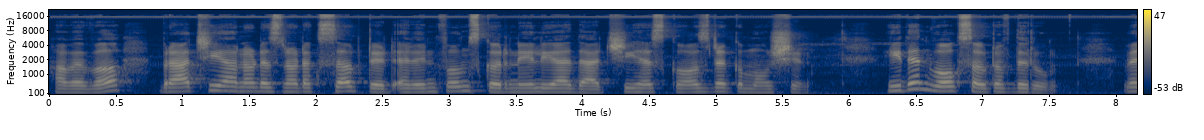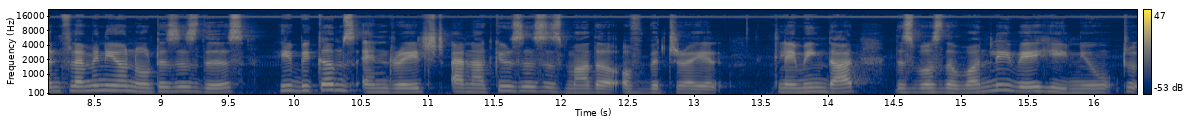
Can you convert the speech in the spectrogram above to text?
However, Brachiano does not accept it and informs Cornelia that she has caused a commotion. He then walks out of the room. When Flamineo notices this, he becomes enraged and accuses his mother of betrayal, claiming that this was the only way he knew to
